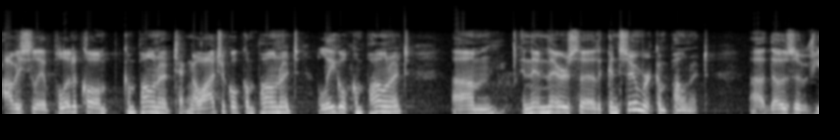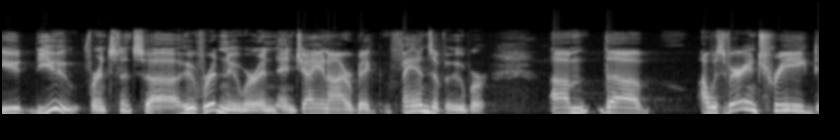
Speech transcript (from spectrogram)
obviously a political component, technological component, legal component, um, and then there's uh, the consumer component. Uh, those of you, you for instance, uh, who've ridden Uber, and, and, Jay and I are big fans of Uber. Um, the I was very intrigued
